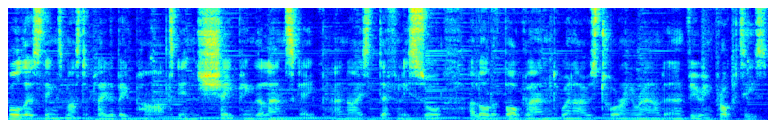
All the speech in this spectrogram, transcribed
All those things must have played a big part in shaping the landscape, and I definitely saw a lot of bogland when I was touring around and viewing properties.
